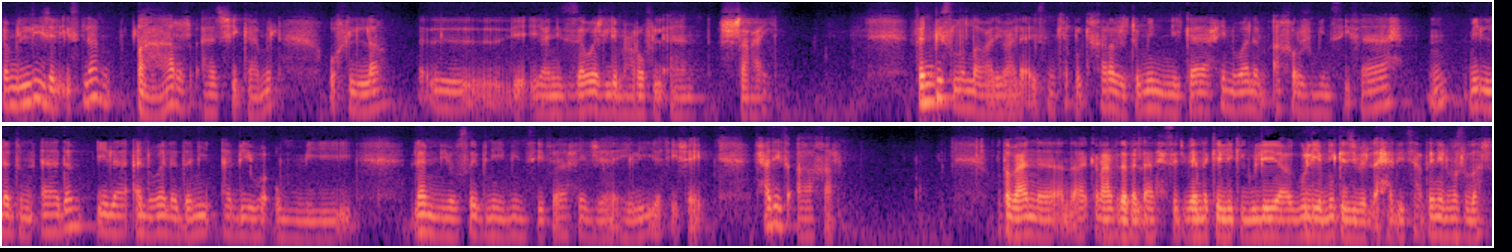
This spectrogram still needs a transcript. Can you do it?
فملي جا الإسلام طهر هذا الشيء كامل وخلى يعني الزواج اللي معروف الآن الشرعي. فالنبي صلى الله عليه وعلى آله وسلم كيقول خرجت من نكاح ولم أخرج من سفاح من لدن آدم إلى أن ولدني أبي وأمي. لم يصبني من سفاح الجاهلية شيء. في حديث آخر وطبعا أنا كنعرف دابا الآن حسيت بأن كاين اللي كيقول لي قول لي منين كتجيب الاحاديث اعطيني المصدر.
